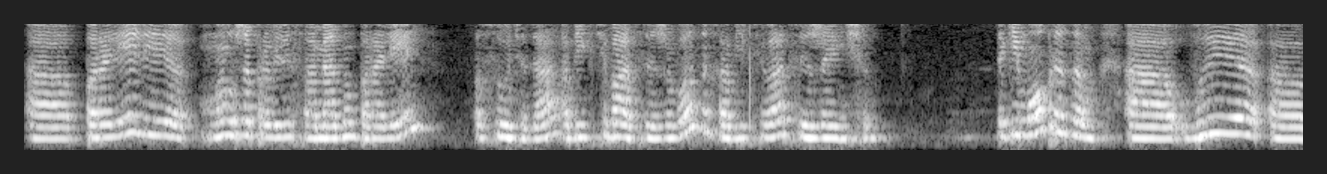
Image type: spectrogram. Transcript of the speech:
э, параллели, мы уже провели с вами одну параллель, по сути, да, объективации животных, объективации женщин. Таким образом, э, вы э,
